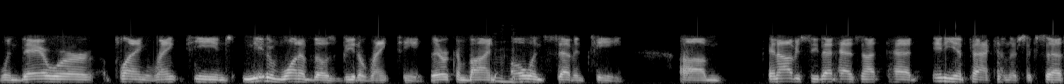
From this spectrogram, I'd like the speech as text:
when they were playing ranked teams. Neither one of those beat a ranked team. They were combined mm-hmm. 0 and 17. Um, and obviously, that has not had any impact on their success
